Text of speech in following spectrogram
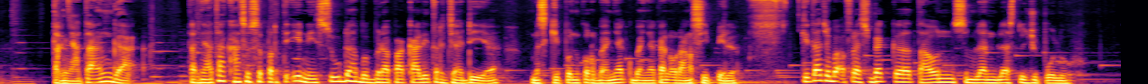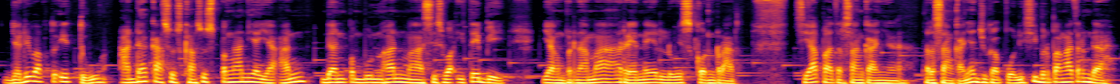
Ternyata enggak Ternyata kasus seperti ini sudah beberapa kali terjadi ya, meskipun korbannya kebanyakan orang sipil. Kita coba flashback ke tahun 1970. Jadi waktu itu ada kasus-kasus penganiayaan dan pembunuhan mahasiswa ITB yang bernama Rene Louis Conrad. Siapa tersangkanya? Tersangkanya juga polisi berpangkat rendah.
